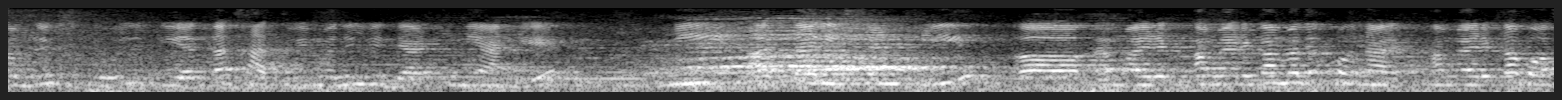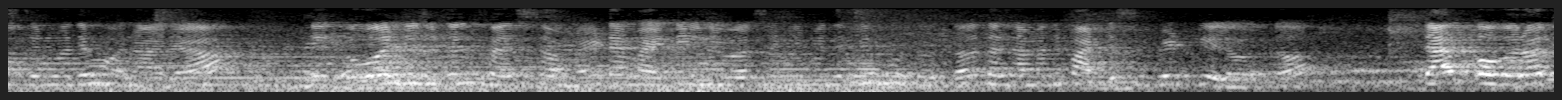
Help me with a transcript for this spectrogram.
पब्लिक इयत्ता सातवीमधील विद्यार्थिनी आहे. मी आता रिसेंटली अमेरिक अमेरिकामध्ये होणार अमेरिका बॉस्टनमध्ये होणाऱ्या the world digital fest summit M I T युनिव्हर्सिटीमध्ये जे होत होतं त्याच्यामध्ये पार्टिसिपेट केलं होतं. त्यात ओव्हरऑल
